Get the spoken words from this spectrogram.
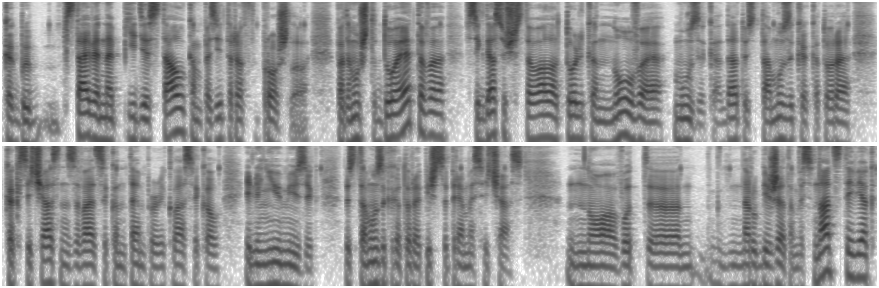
как бы ставя на пьедестал композиторов прошлого, потому что до этого всегда существовала только новая музыка, да, то есть та музыка, которая, как сейчас называется contemporary classical или new music, то есть та музыка, которая пишется прямо сейчас. Но вот э, на рубеже там 18 век,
